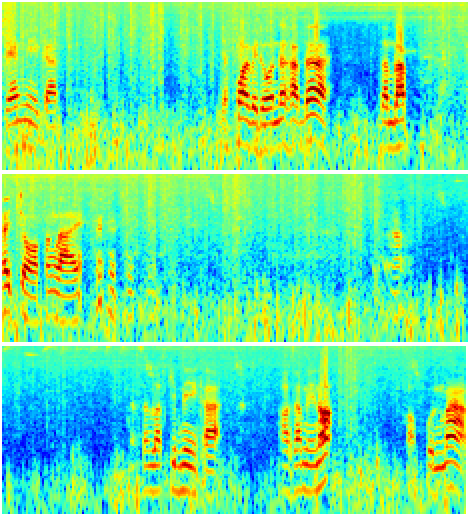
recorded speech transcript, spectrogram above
แปลงนี่ก็จะปล่อยไปโดนนะครับเด้อสำหรับให้จอบทั้งหลายสำหรับคลิปนี้ก็เอาสำนี้เนาะ ขอบคุณมาก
